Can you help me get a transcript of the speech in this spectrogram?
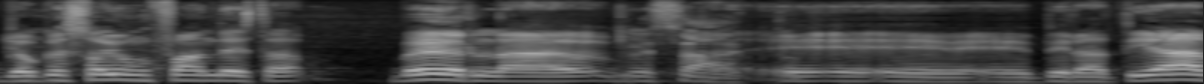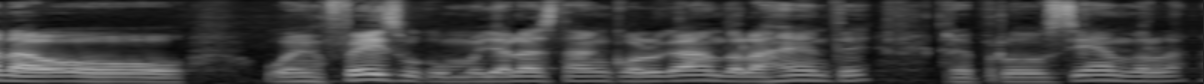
Yo que soy un fan de esta, verla eh, eh, eh, pirateada o, o en Facebook, como ya la están colgando la gente, reproduciéndola.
